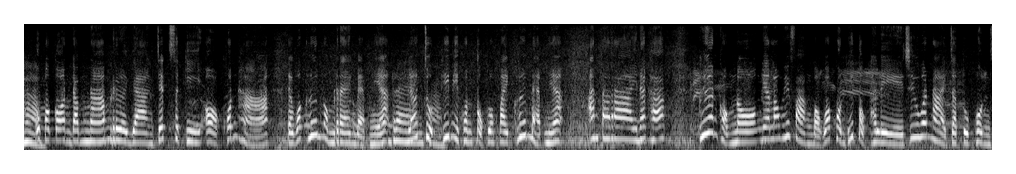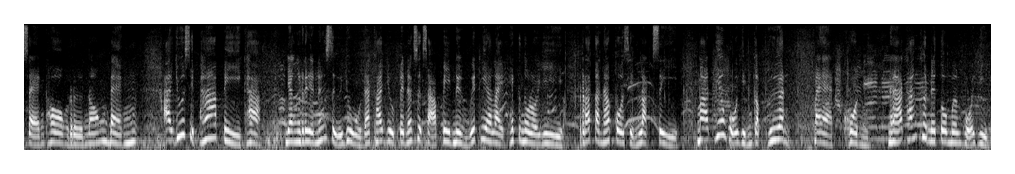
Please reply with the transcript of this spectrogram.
ค่ะ อุปกรณ์ดำน้ำเรือยางเจ็ตสกีออกค้นหา แต่ว่าคลื่นลมแรงแบบเนี้ยแรงแล้วจุดค่ะ ที่มีคนตกลงไปคลื่นแบบเนี้ยอันตรายนะคะ เพื่อนของน้องเนี่ยเล่าให้ฟังบอกว่าคนที่ตกทะเล ชื่อว่านายจตุพลแสงทองหรือน้องแบงค์อายุ 15 ปีค่ะ ยังเรียนหนังสืออยู่นะคะ อยู่เป็นนักศึกษาปีหนึ่งวิทยาลัยเทคโนโลยี รัตนโกสินทร์หลักสี่มาเที่ยวหัวหินกับเพื่อน 8 คนนะคะทั้งคืนในตัวเมืองหัวหิน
